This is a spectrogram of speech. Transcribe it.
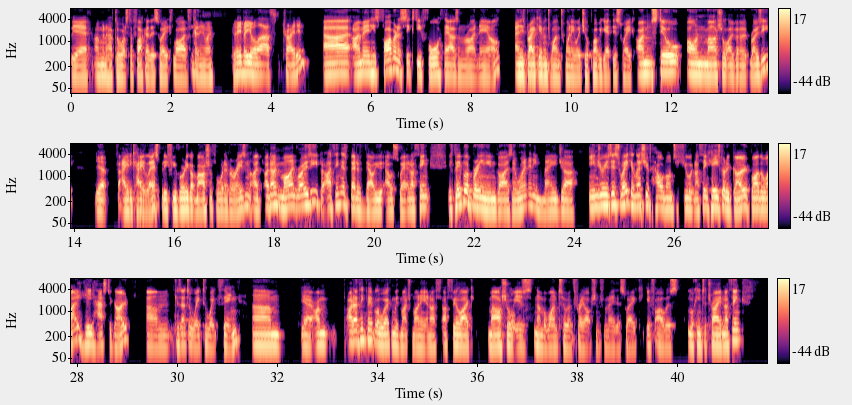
yeah, I'm gonna have to watch the fucker this week live. But anyway, Could he be your last trade in? uh, I mean he's 564,000 right now, and his break even's 120, which you'll probably get this week. I'm still on Marshall over Rozee. Yeah. for 80k less. But if you've already got Marshall for whatever reason, I, I don't mind Rozee, but I think there's better value elsewhere. And I think if people are bringing in guys, there weren't any major injuries this week unless you've held on to Hewitt. And I think he's got to go, by the way. He has to go because that's a week to week thing. Um, yeah, I'm. I don't think people are working with much money, and I, I feel like Marshall is number one, two, and three option for me this week if I was looking to trade. And I think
